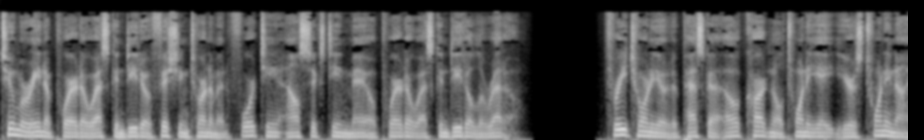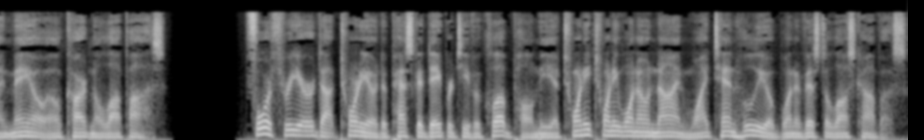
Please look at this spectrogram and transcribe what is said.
2 Marina Puerto Escondido Fishing Tournament 14 al 16 Mayo Puerto Escondido Loreto. 3 Torneo de Pesca El Cardonal 28 years 29 Mayo El Cardonal La Paz. 4 3 Er. Torneo de Pesca Deportiva Club Palmilla 2021 09 Y 10 Julio Buenavista Los Cabos.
